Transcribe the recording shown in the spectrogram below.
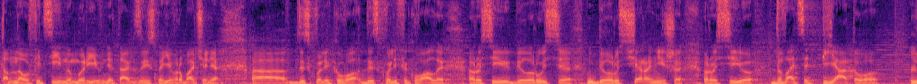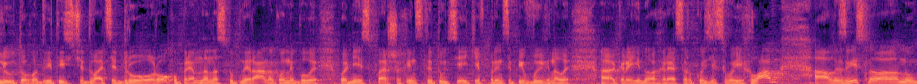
там на офіційному рівні. Так, звісно, Євробачення а, дискваліфікува- дискваліфікували Росію, і Білорусь, ну Білорусь ще раніше, Росію 25 лютого 2022 року. Прямо на наступний ранок вони були однією з перших інституцій, які в принципі вигнали країну-агресорку зі своїх лав. Але звісно, ну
